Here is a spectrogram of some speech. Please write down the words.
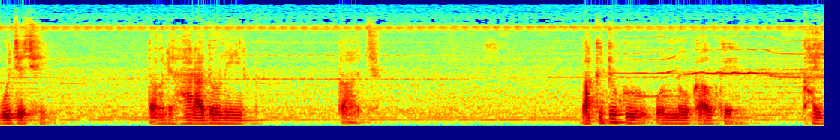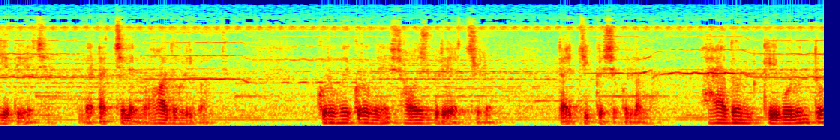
বুঝেছি। তাহলে হারাধনির কাজ। বাকিটুকু অন্য কাউকে খাইয়ে দিয়েছে। বেটার ছেলে মহাধরিবাজ। ক্রমে ক্রমে সাহস বেড়ে যাচ্ছিল। তাই জিজ্ঞাসা করলাম, হারাধন কে বলুন তো?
